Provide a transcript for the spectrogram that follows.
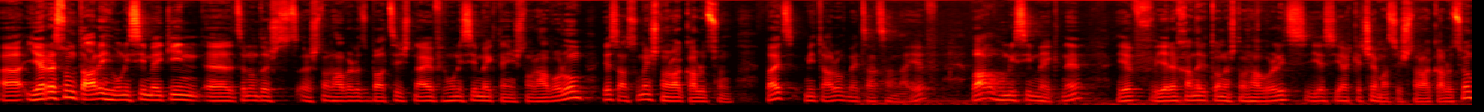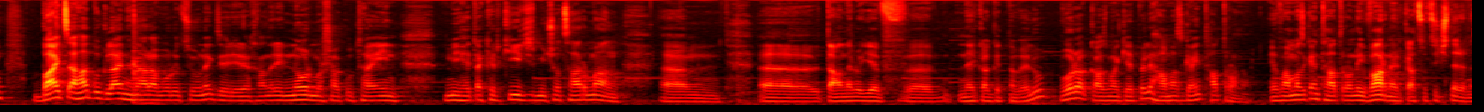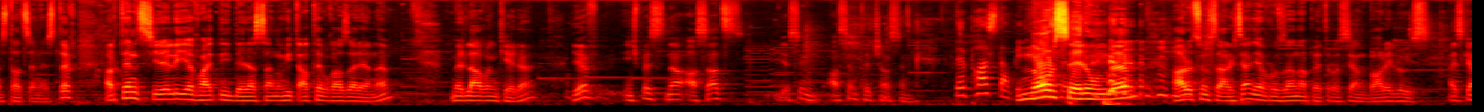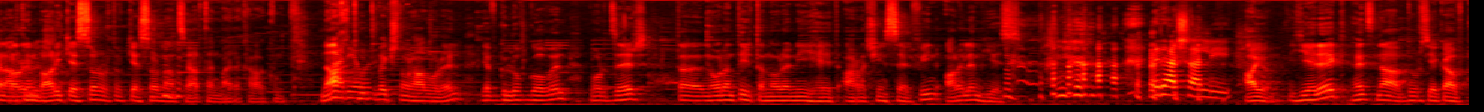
30 տարի հունիսի 1-ին ծնունդը շնորհավորելուց բացի նաև հունիսի 1-ն էին շնորհավորում, ես ասում եմ շնորհակալություն, բայց մի տարով մեծացա նաև։ Վաղը հունիսի 1-ն է եւ երեխաների տոնը շնորհավորելիս ես իհարկե չեմ ասի շնորհակալություն, բայց ահա դուք լայն հնարավորություն ունեք ձեր երեխաների նոր մշակութային մի հետաքրքիր միջոցառման տանելու եւ ներկա գտնվելու, որը կազմակերպել է համազգային թատրոնը։ Եվ համազգային թատրոնի վառ ներկայացուցիչները նստած են այստեղ, արդեն սիրելի եւ հայտնի դերասանուհի Տաթև Ղազարյանը, մեր լավ ընկերը, եւ ինչպես նա ասաց, ես իմ ասեմ թե չասեմ։ Դե փաստա պիտի Նոր սերունդը Հարություն Սարգսյան եւ Ռոզանա Պետրոսյան, բարի լույս։ Այսինքն արդեն բարի կեսօր, որովհետեւ կեսօրն անց է արդեն մայրաքաղաքում։ Նախ թույլ տվեք շնորհավորել եւ գլուխ գովել, որ ձեր նորընտիր տնորենի հետ առաջին սելֆին արել եմ ես։ Հրաշալի։ Այո, երեք հենց նա դուրս եկավ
